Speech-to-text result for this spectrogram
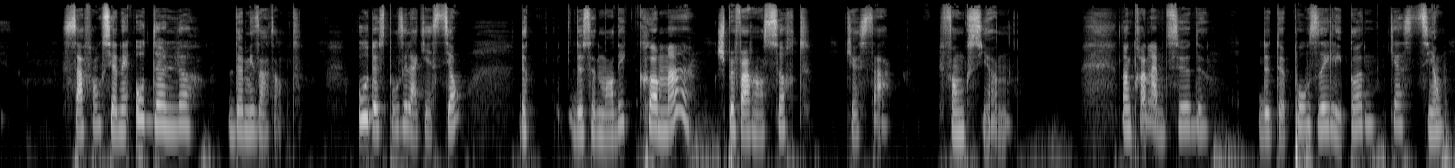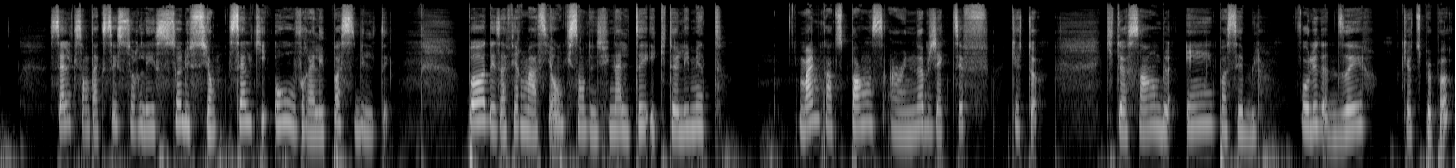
ça fonctionnait au-delà de mes attentes? Ou de se poser la question de, de se demander comment je peux faire en sorte que ça fonctionne. Donc, prendre l'habitude de te poser les bonnes questions celles qui sont axées sur les solutions, celles qui ouvrent les possibilités. Pas des affirmations qui sont d'une finalité et qui te limitent. Même quand tu penses à un objectif que tu as, qui te semble impossible, au lieu de te dire que tu peux pas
